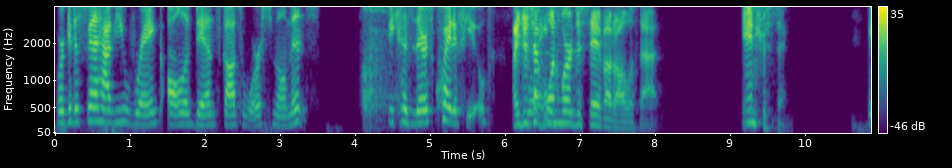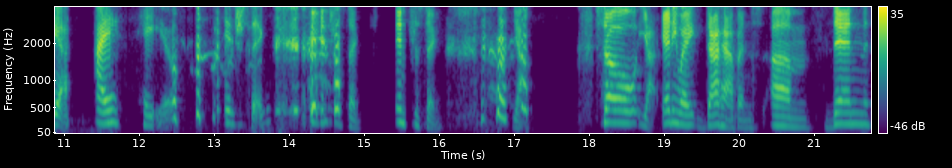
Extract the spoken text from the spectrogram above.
We're just going to have you rank all of Dan Scott's worst moments because there's quite a few. I just have one word to say about all of that. Interesting. Yeah. I hate you. Interesting. Interesting. Interesting. Yeah. So yeah. Anyway, that happens. Um, then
